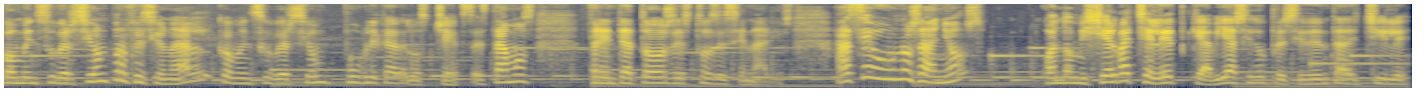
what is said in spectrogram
como en su versión profesional como en su versión pública de los chefs. Estamos frente a todos estos escenarios. Hace unos años cuando Michelle Bachelet, que había sido presidenta de Chile,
